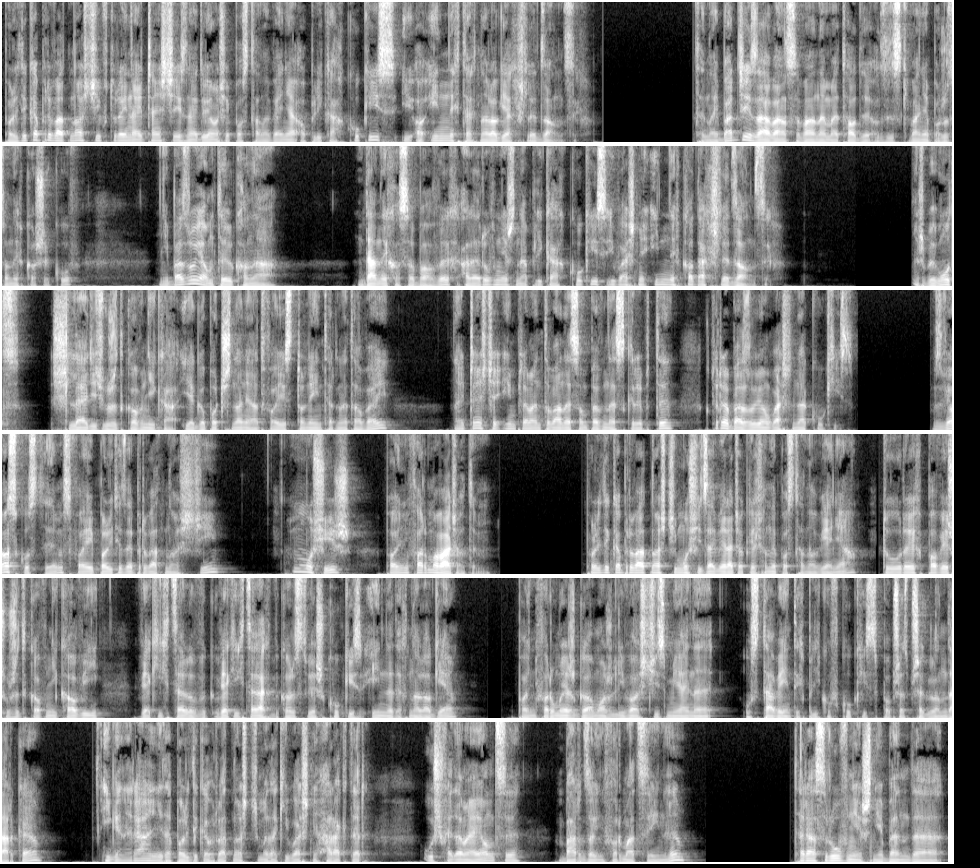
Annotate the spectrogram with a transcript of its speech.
Polityka prywatności, w której najczęściej znajdują się postanowienia o plikach cookies i o innych technologiach śledzących. Te najbardziej zaawansowane metody odzyskiwania porzuconych koszyków nie bazują tylko na danych osobowych, ale również na plikach cookies i właśnie innych kodach śledzących. Żeby móc śledzić użytkownika i jego poczynania na Twojej stronie internetowej, najczęściej implementowane są pewne skrypty, które bazują właśnie na cookies. W związku z tym w swojej polityce prywatności musisz poinformować o tym. Polityka prywatności musi zawierać określone postanowienia, których powiesz użytkownikowi, w jakich, celu, w jakich celach wykorzystujesz cookies i inne technologie. Poinformujesz go o możliwości zmiany ustawień tych plików cookies poprzez przeglądarkę. I generalnie ta polityka prywatności ma taki właśnie charakter uświadamiający, bardzo informacyjny. Teraz również nie będę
